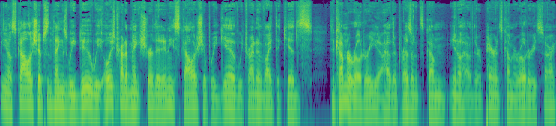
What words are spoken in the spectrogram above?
you know scholarships and things we do we always mm-hmm. try to make sure that any scholarship we give we try to invite the kids to come to rotary you know have their presidents come you know have their parents come to rotary sorry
